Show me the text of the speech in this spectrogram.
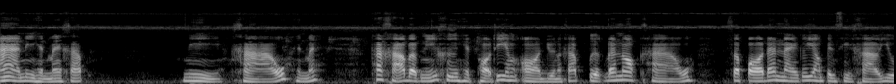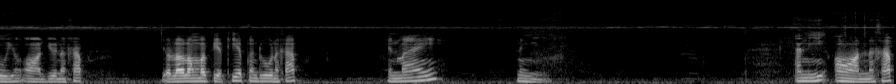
อ่านี่เห็นไหมครับ นี่ขาวเห็นไหม ถ้าขาวแบบนี้คือเห็ดเพาะที่ยังอ่อนอยู่นะครับ เปลือกด้านนอกขาว สปอร์ด้านในก็ยังเป็นสีขาวอยู่ยังอ่อนอยู่นะครับ เดี๋ยวเราลองมาเปรียบเทียบกันดูนะครับ เห็นไหมนี่ อันนี้อ่อนนะครับ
